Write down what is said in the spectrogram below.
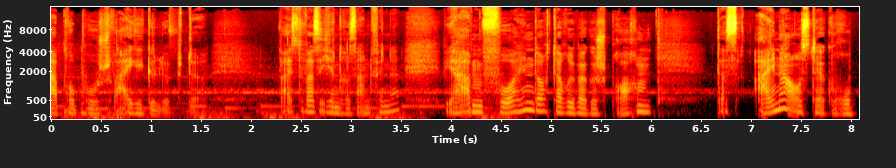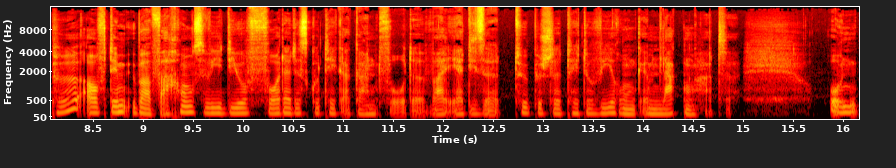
Apropos Schweigegelübde. Weißt du, was ich interessant finde? Wir haben vorhin doch darüber gesprochen, dass einer aus der Gruppe auf dem Überwachungsvideo vor der Diskothek erkannt wurde, weil er diese typische Tätowierung im Nacken hatte. Und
